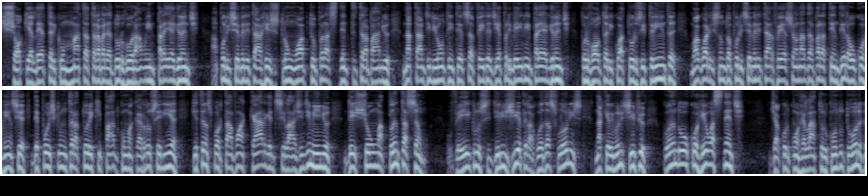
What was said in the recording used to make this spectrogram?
Choque elétrico mata trabalhador rural em Praia Grande. A Polícia Militar registrou um óbito por acidente de trabalho na tarde de ontem, terça-feira, dia 1 em Praia Grande. Por volta de 14h30, uma guarnição da Polícia Militar foi acionada para atender a ocorrência depois que um trator equipado com uma carroceria que transportava uma carga de silagem de milho deixou uma plantação. O veículo se dirigia pela Rua das Flores, naquele município, quando ocorreu o acidente. De acordo com o relato do condutor,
